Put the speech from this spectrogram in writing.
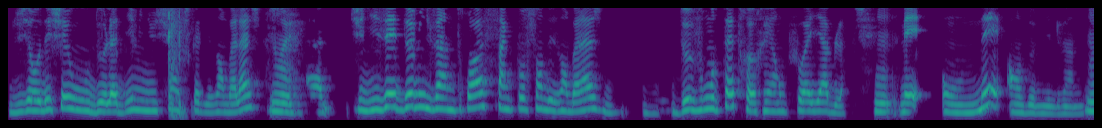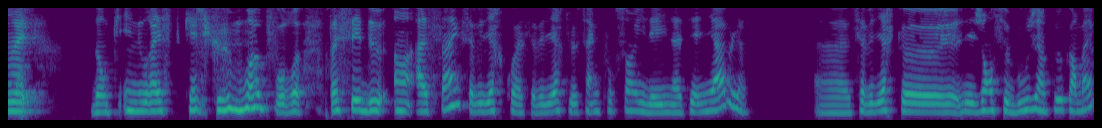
du zéro déchet ou de la diminution, en tout cas, des emballages. tu disais 2023, 5% des emballages devront être réemployables. Mmh. Mais on est en 2023. Donc, il nous reste quelques mois pour passer de 1 à 5. Ça veut dire quoi? Ça veut dire que le 5%, il est inatteignable? Euh, ça veut dire que les gens se bougent un peu quand même?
